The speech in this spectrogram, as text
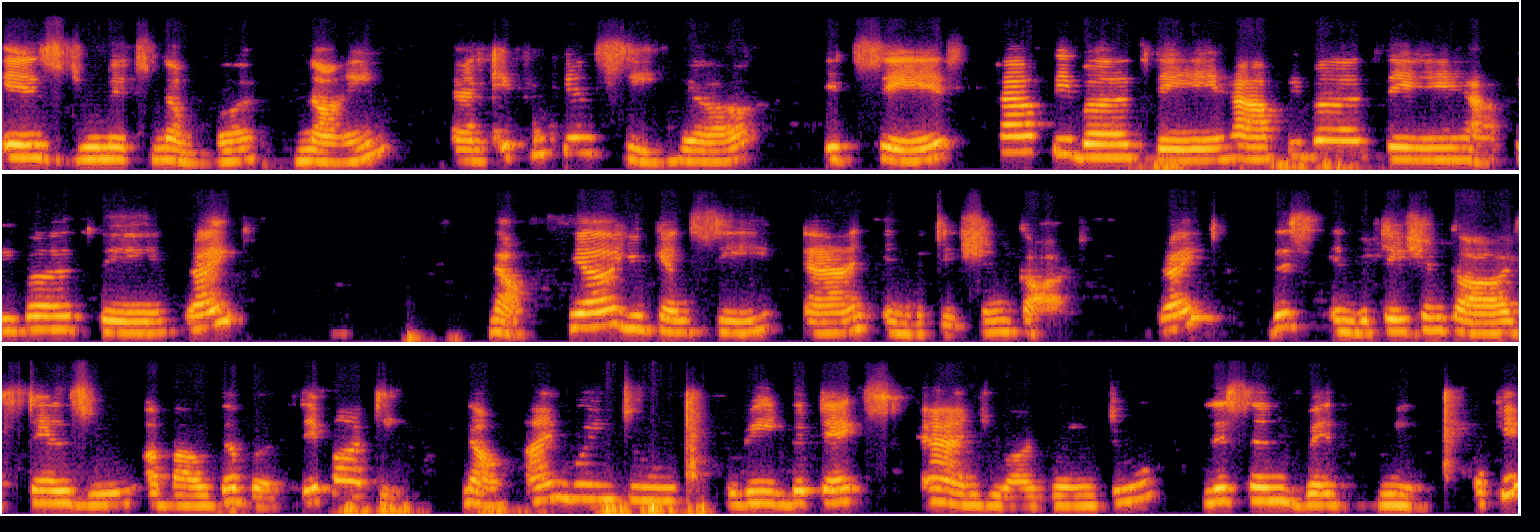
is unit number nine. And if you can see here, it says, happy birthday, happy birthday, happy birthday, right? Now, here you can see an invitation card, right? This invitation card tells you about the birthday party. Now, I'm going to read the text and you are going to listen with me, okay?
